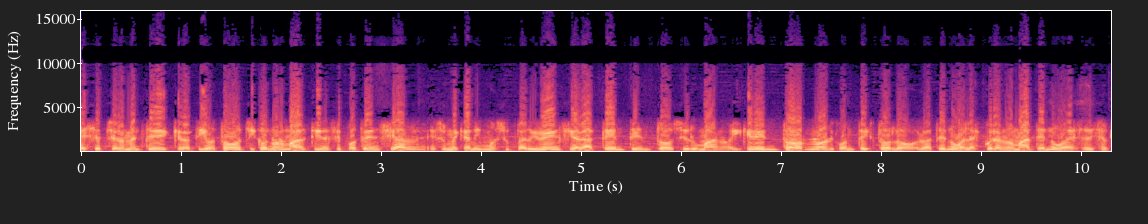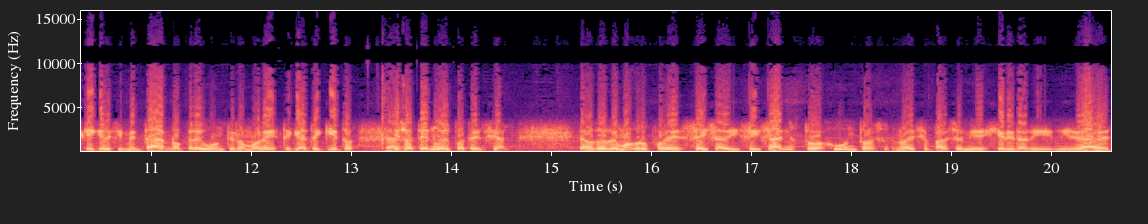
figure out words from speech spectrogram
excepcionalmente creativo. Todo chico normal tiene ese potencial, es un mecanismo de supervivencia latente en todo ser humano y que el entorno, el contexto lo, lo atenúa, la escuela normal atenúa, se dice, ¿qué quieres inventar? No pregunte, no moleste, quédate quieto, claro. eso atenúa el potencial. Nosotros tenemos grupos de 6 a 16 años, todos juntos, no hay separación ni de género ni, ni de edades,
